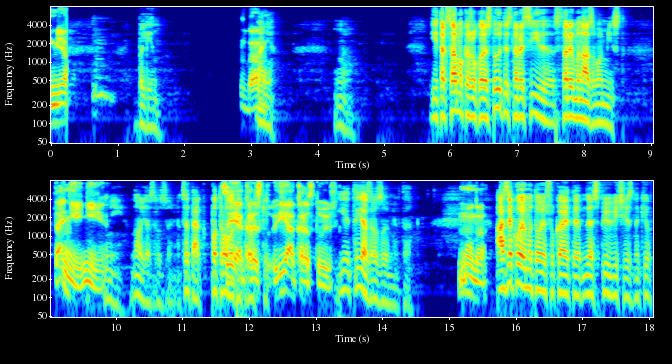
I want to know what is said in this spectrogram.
у мене Блін. А, Жданов. ні. Ну. І так само кажу, користуєтесь на Росії старими назвами міст. Та ні, ні. Ні, ну я зрозумів. Це так, Це потролити я, трошки. користу... я користуюсь. Є, Це я зрозумів, так. Ну да. А з якою метою шукаєте е, співвітчизників?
